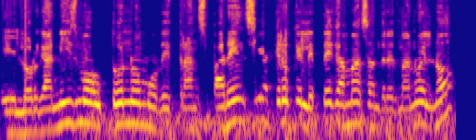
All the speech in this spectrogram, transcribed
el organismo autónomo de transparencia, creo que le pega más a Andrés Manuel, ¿no?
